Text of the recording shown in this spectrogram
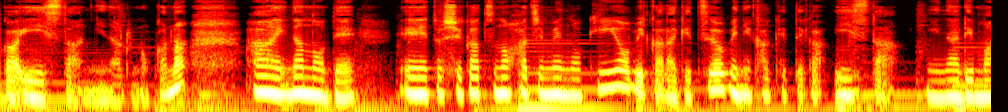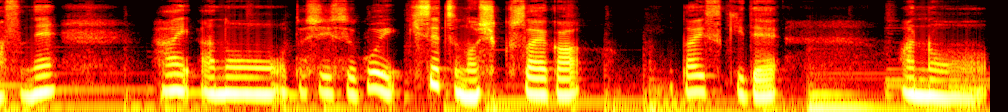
がイースターになるのかな？はい。なので、えーと、4月の初めの金曜日から月曜日にかけてがイースターになりますね。はい。あのー、私すごい季節の祝祭が大好きで、あの、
